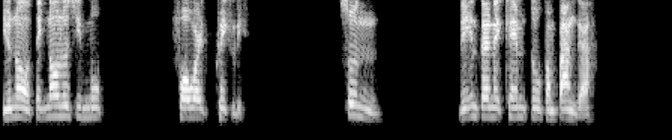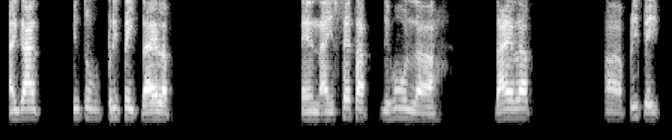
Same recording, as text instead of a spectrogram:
you know, technology moved forward quickly. Soon, the internet came to Pampanga. I got into prepaid dial-up and I set up the whole uh, dial-up uh, prepaid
